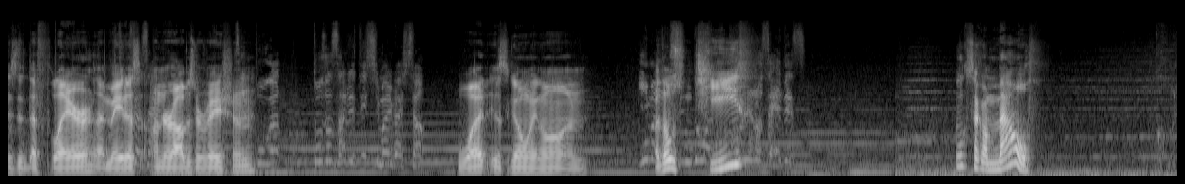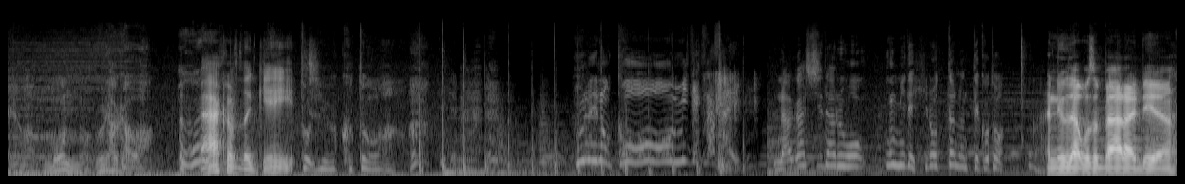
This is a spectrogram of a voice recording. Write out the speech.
Is it the flare that made us under observation? What is going on? Are those teeth? It looks like a mouth. The back of the gate. I knew that was a bad idea.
